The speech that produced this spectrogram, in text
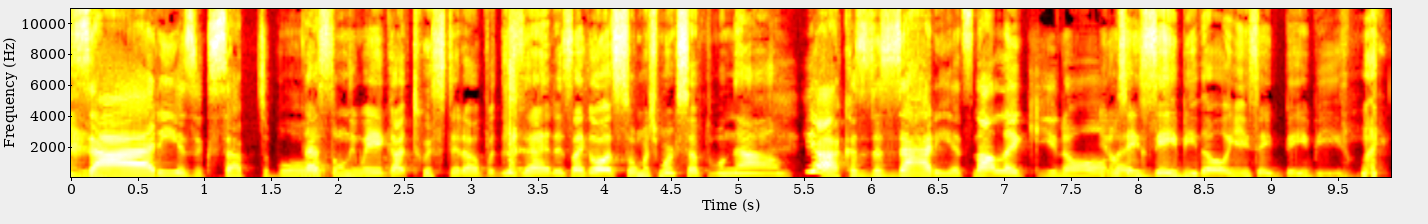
Zaddy is acceptable. That's the only way it got twisted up with the Z. It's like, oh, it's so much more acceptable now. yeah, because it's zaddy. It's not like you know. You don't like, say Zaby though. You say baby. Like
